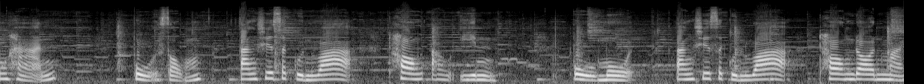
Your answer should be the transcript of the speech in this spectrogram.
งหารปู่สม ตั้งชื่อสกุลว่า ทองเต่าอิน ปู่โหมด ตั้งชื่อสกุลว่า ทองดอนใหม่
